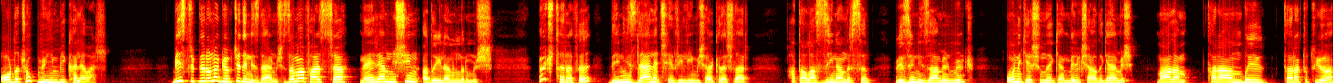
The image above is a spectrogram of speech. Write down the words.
Orada çok mühim bir kale var. Biz Türkler ona Gökçedeniz dermişiz ama Farsça Meryemnişin adıyla anılırmış. Üç tarafı denizlerle çevriliymiş arkadaşlar. Hatta Allah sizi inandırsın. Vezir Nizamül Mülk 12 yaşındayken Melikşah'da gelmiş. Madem tarağın bıyık tarak tutuyor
